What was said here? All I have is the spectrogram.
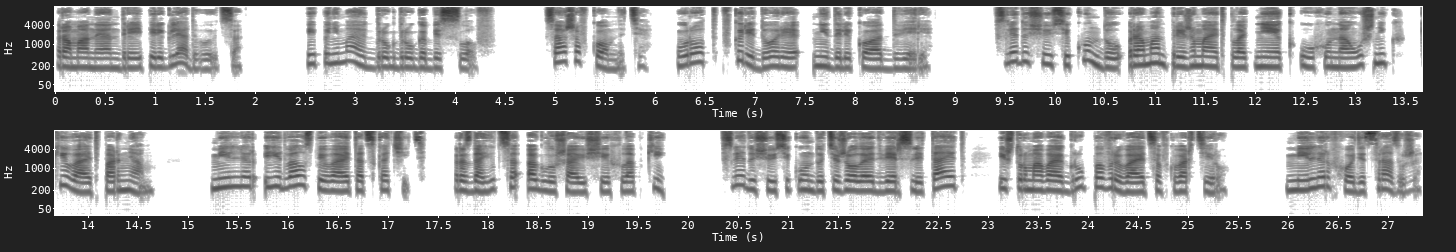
Роман и Андрей переглядываются и понимают друг друга без слов. Саша в комнате, урод в коридоре недалеко от двери. В следующую секунду Роман прижимает плотнее к уху наушник, кивает парням. Миллер едва успевает отскочить. Раздаются оглушающие хлопки. В следующую секунду тяжелая дверь слетает, и штурмовая группа врывается в квартиру. Миллер входит сразу же.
